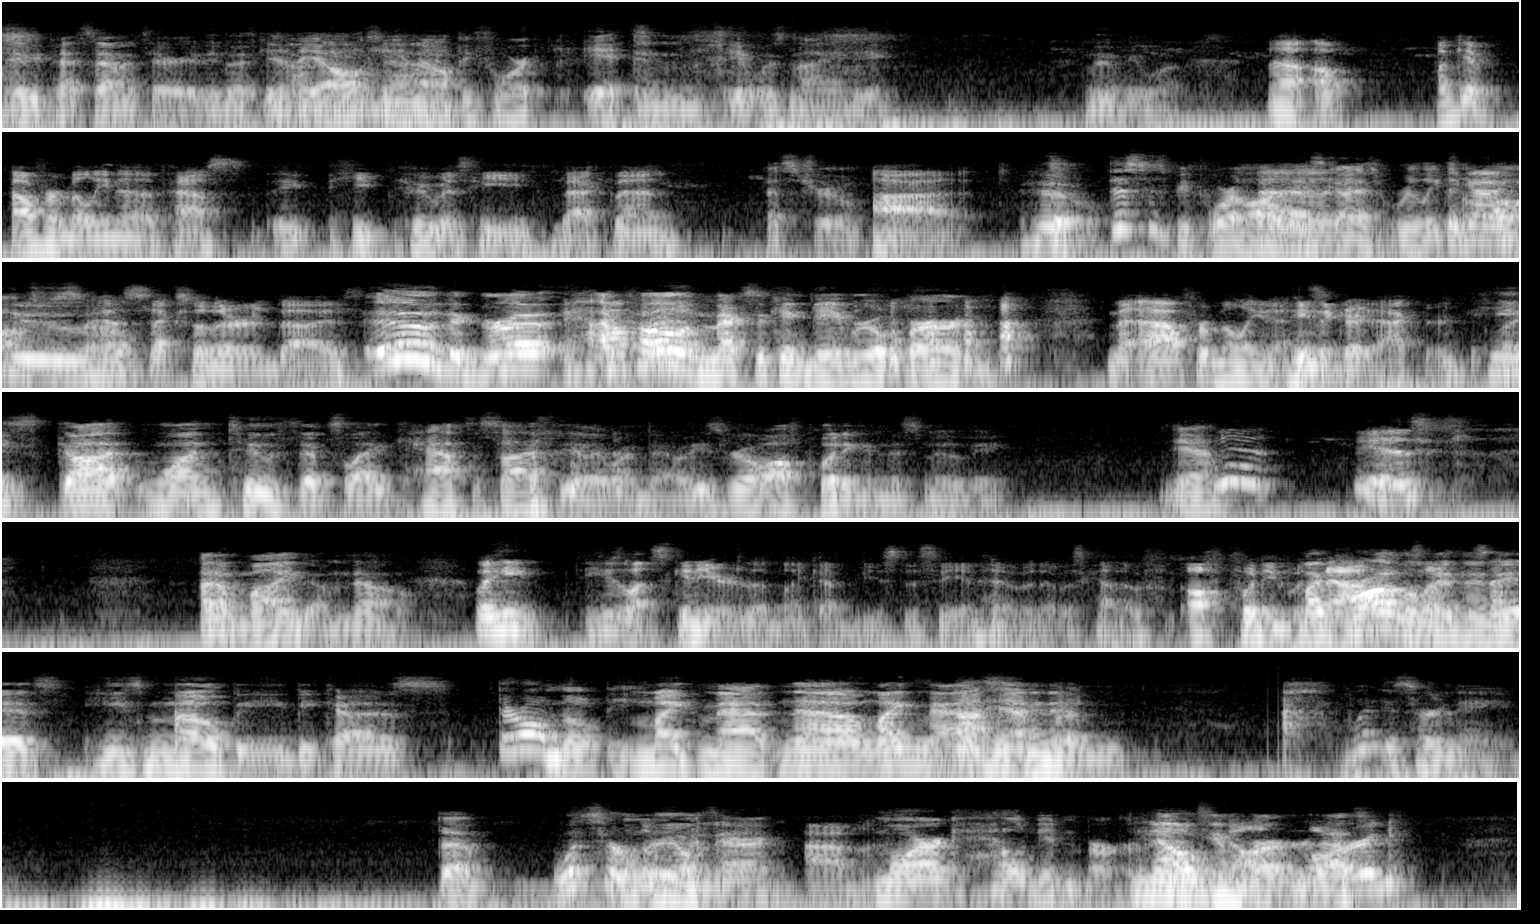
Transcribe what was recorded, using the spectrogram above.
Maybe Pet Sematary. They both came Yeah, out. they in all came out before it. and it was ninety. Movie what? uh, I'll I'll give Alfred Molina a pass. He, he who was he back then? That's true. Uh, Who? This is before a lot of these Uh, guys really the took guy off. who so. has sex with her and dies. Ooh, the gro. I call him Mexican Gabriel Byrne. Alfred Molina. He's a great actor. He's Like, got one tooth that's like half the size of the other one, though. He's real off-putting in this movie. Yeah. yeah, he is. I don't mind him, no. But he he's a lot skinnier than like I'm used to seeing him, and it was kind of off-putting with My that. problem It was with him that- is he's mopey because They're all mopey. Mike Matt. No, Mike Not Madsen him, but- what is her name? The What's her real name? her? um, Marg Helgenberger. No. it's not. Elgenberger, that's- Marg.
